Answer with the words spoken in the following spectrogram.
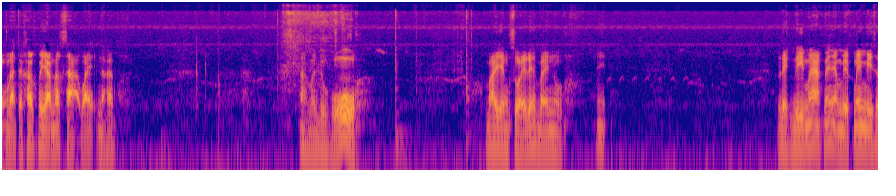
งแล้วแต่เขาก็พยายามรักษาไว้นะครับอะมาดูโอ้ใบยังสวยเลยใบหนูนี่ เหล็กดีมากนะเนี่ยเหล็กไม่มีส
